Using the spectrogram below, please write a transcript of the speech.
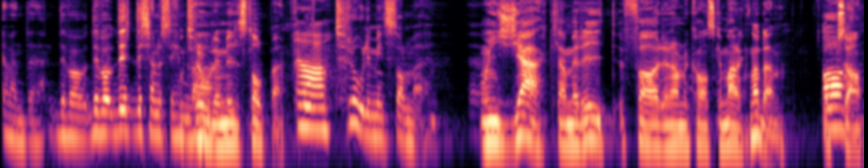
jag vet inte, det, var, det, var, det, det kändes så himla... Otrolig milstolpe. Ja. Otrolig milstolpe. Och en jäkla merit för den amerikanska marknaden också. Ja,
